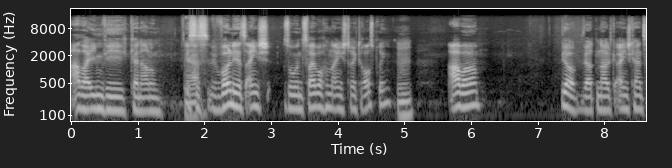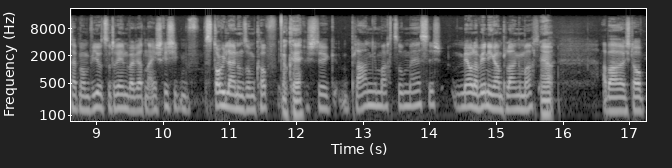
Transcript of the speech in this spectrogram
Aber irgendwie, keine Ahnung. Ist Ja. es, wir wollen den jetzt eigentlich so in zwei Wochen eigentlich direkt rausbringen. Mhm. Aber ja, wir hatten halt eigentlich keine Zeit mehr, um ein Video zu drehen, weil wir hatten eigentlich richtig Storyline und so im Kopf. Okay. Richtig einen Plan gemacht, so mäßig. Mehr oder weniger einen Plan gemacht. Ja. Aber ich glaube,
